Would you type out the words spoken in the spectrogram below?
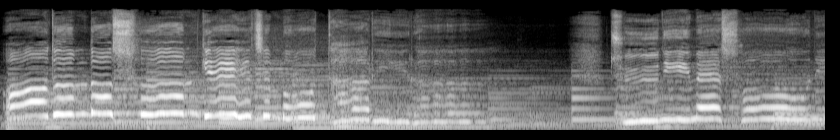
어둠도 숨기지 못하리라. 주님의 손이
